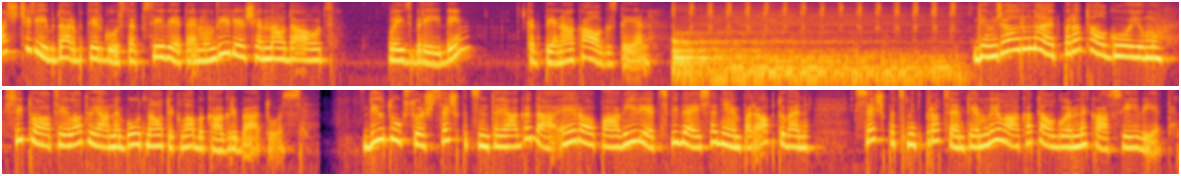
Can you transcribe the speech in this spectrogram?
Atšķirību darba tirgū starp sievietēm un vīriešiem nav daudz. Līdz brīdim, kad pienāk algas diena. Diemžēl runājot par atalgojumu, situācija Latvijā nebūtu nav tik laba, kā gribētos. 2016. gadā Eiropā vīrietis vidēji saņēma par aptuveni 16% lielāku atalgojumu nekā sieviete.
